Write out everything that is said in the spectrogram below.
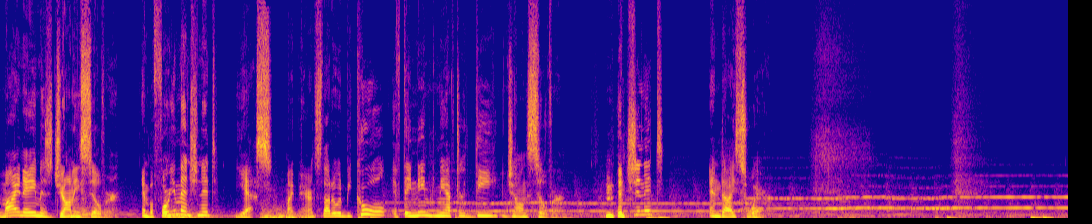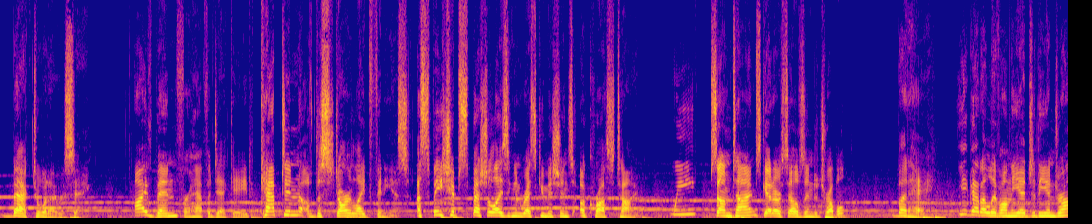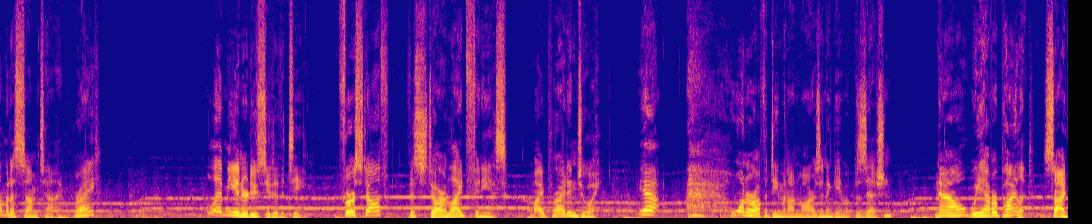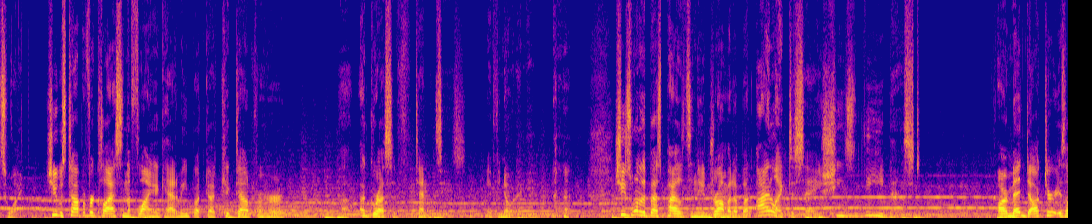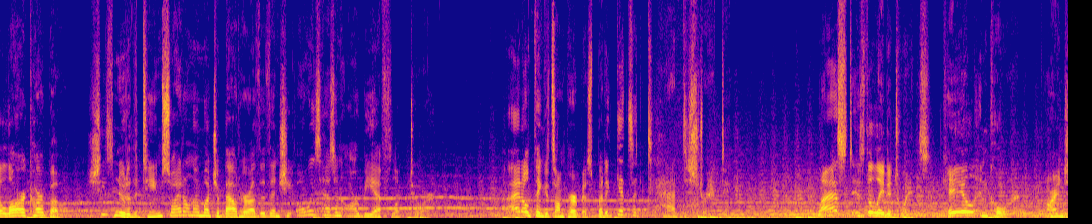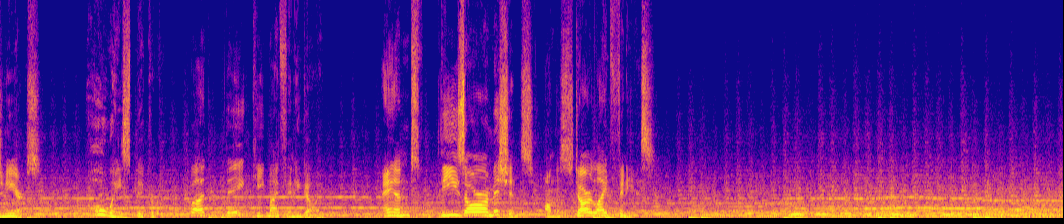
My name is Johnny Silver. And before you mention it, yes, my parents thought it would be cool if they named me after the John Silver. Mention it, and I swear. Back to what I was saying. I've been, for half a decade, captain of the Starlight Phineas, a spaceship specializing in rescue missions across time. We sometimes get ourselves into trouble, but hey, you gotta live on the edge of the Andromeda sometime, right? Let me introduce you to the team. First off, the Starlight Phineas, my pride and joy. Yeah, won her off a demon on Mars in a game of possession. Now we have her pilot, Sideswipe. She was top of her class in the Flying Academy, but got kicked out for her uh, aggressive tendencies, if you know what I mean. she's one of the best pilots in the Andromeda, but I like to say she's the best. Our med doctor is Alara Carpo. She's new to the team, so I don't know much about her other than she always has an RBF look to her. I don't think it's on purpose, but it gets a tad distracting. Last is the Leda twins, Kale and Core, our engineers. Always bickering, but they keep my Finny going. And these are our missions on the Starlight Phineas.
